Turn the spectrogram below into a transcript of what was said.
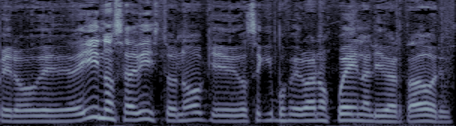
Pero desde ahí no se ha visto, ¿no? Que dos equipos peruanos jueguen la Libertadores.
